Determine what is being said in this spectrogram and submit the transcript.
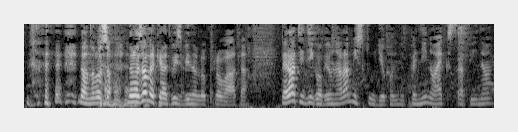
no, non lo so, non lo so perché la Twisby non l'ho provata. Però ti dico che una Lamy Studio con il pennino extra fino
